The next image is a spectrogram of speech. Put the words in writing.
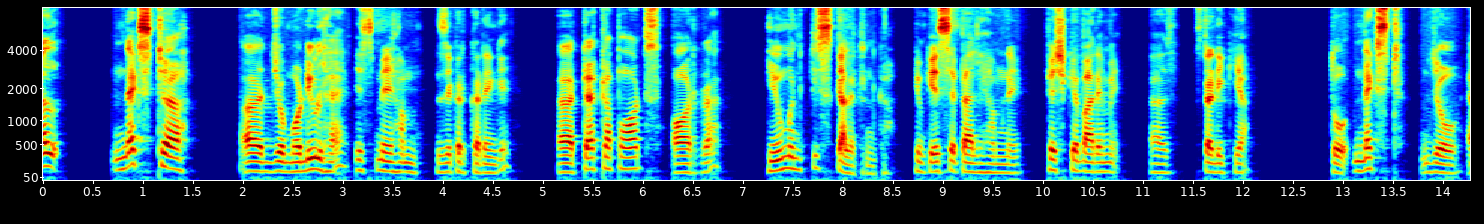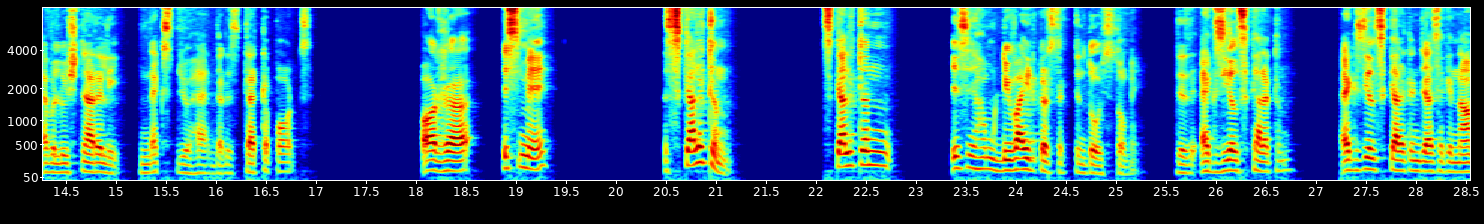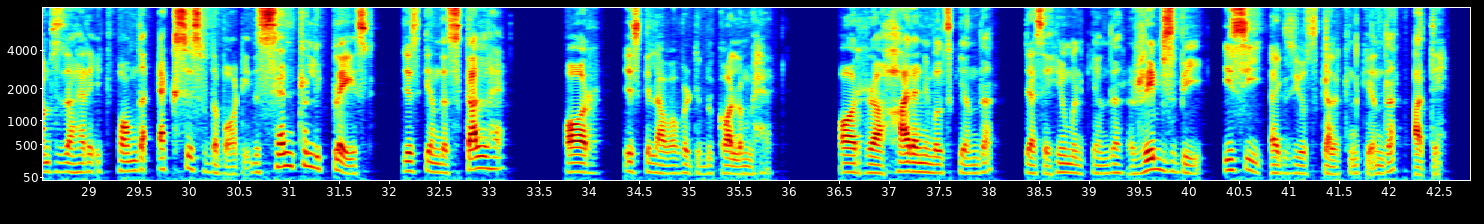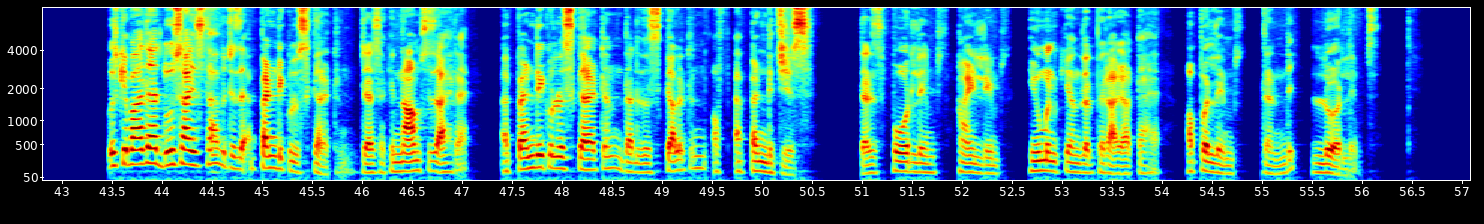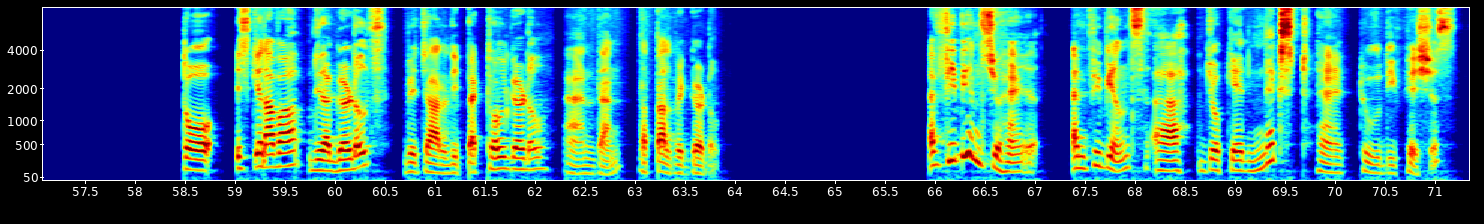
Well next जो module है, इसमें हम ज़िक्र करेंगे टेट्रापॉड्स और ह्यूमन की स्केलेटन का, क्योंकि इससे पहले हमने फ़िश के बारे में स्टडी किया। तो नेक्स्ट जो एवोल्यूशनरली नेक्स्ट जो है दैट इज़ टेट्रापॉड्स और इसमें स्केलेटन स्केलेटन इसे हम डिवाइड कर सकते हैं दो हिस्सों में, जैसे एक्सियल स्केलेटन एक्सियल स्केलेटन जैसा कि नाम से ज़ाहिर है it form the axis of the body the centrally placed जिसके अंदर स्कल है और इसके अलावा वर्टिबल कॉलम है। और हायर uh, एनिमल्स के अंदर जैसे ह्यूमन के अंदर रिब्स भी इसी एक्जियो स्केलेटन के अंदर आते हैं। उसके बाद है दूसरा हिस्सा विच इज़ अपेंडिकुलर स्केलेटन जैसा कि नाम से ज़ाहिर है appendicular skeleton that is the skeleton of appendages that is fore limbs hind limbs human के अंदर फिर आ जाता है upper limbs then the lower limbs तो इसके अलावा there are girdles which are the pectoral girdle and then the pelvic girdle amphibians जो हैं एम्फीबियंस जो कि नेक्स्ट हैं टू द फिशेस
